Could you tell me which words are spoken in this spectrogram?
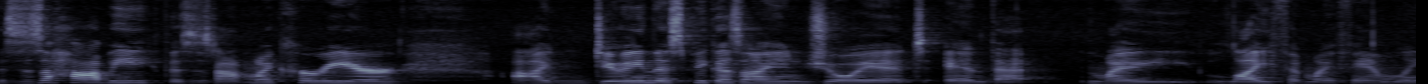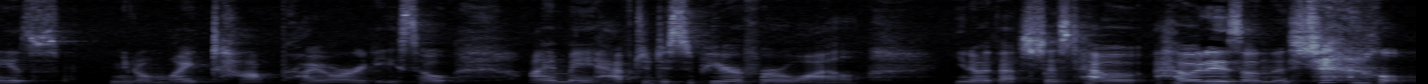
this is a hobby, this is not my career. I'm doing this because I enjoy it and that my life and my family is, you know, my top priority. So I may have to disappear for a while. You know, that's just how, how it is on this channel.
